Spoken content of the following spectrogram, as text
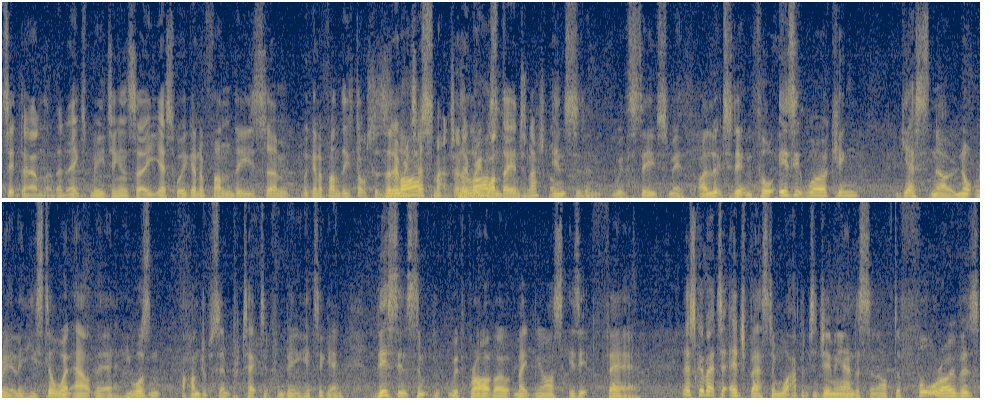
sit down at the next meeting and say, yes, we're going to fund these. Um, we're going to fund these doctors at every Test match and every one-day international. Incident with Steve Smith. I looked at it and thought, is it working? Yes, no, not really. He still went out there. He wasn't 100% protected from being hit again. This incident with Bravo made me ask, is it fair? Let's go back to Edgbaston. What happened to Jimmy Anderson after four overs?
